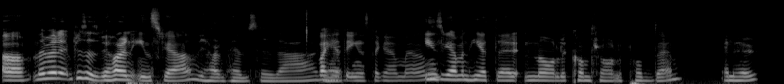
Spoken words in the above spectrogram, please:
Ja, nej men precis. Vi har en Instagram, vi har en hemsida. Vad vi har- heter Instagrammen? Instagramen heter nollkontrollpodden. Eller hur?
